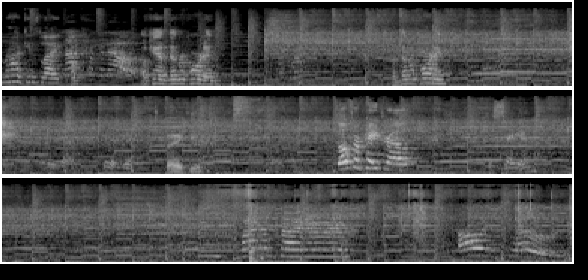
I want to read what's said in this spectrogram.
Rocky's like, Not coming out. Okay, I'm done recording. I'm done recording. Thank you. Go for Pedro. Just saying. Bottom. Oh, it's closed.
